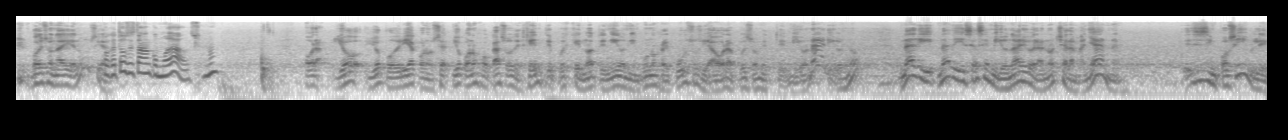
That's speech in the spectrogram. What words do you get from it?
Por eso nadie denuncia. Porque todos están acomodados, ¿no? Ahora, yo, yo podría conocer, yo conozco casos de gente pues que no ha tenido ningunos recursos y ahora pues son este, millonarios, ¿no? Nadie, nadie se hace millonario de la noche a la mañana. Eso es imposible.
